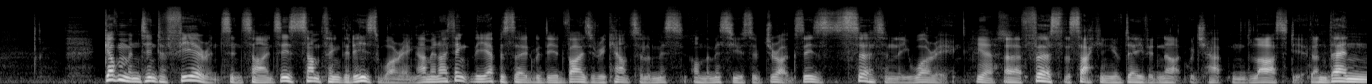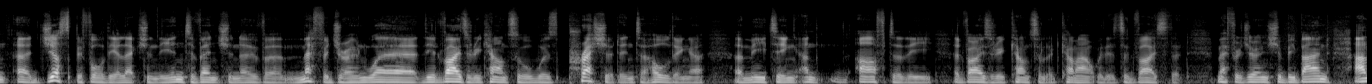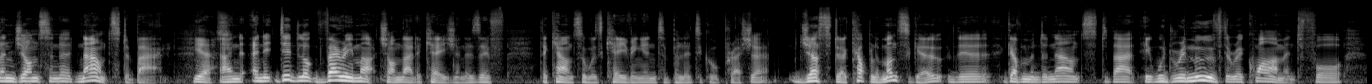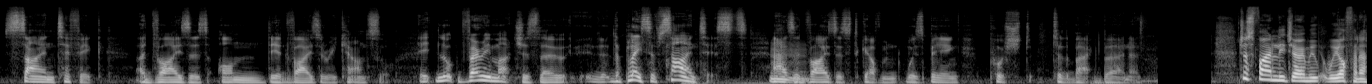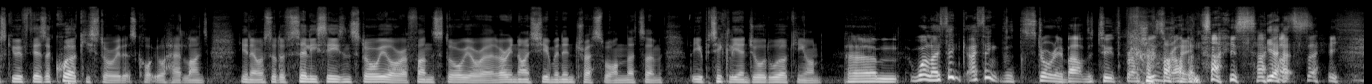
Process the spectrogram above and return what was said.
Government interference in science is something that is worrying. I mean, I think the episode with the Advisory Council on, mis- on the Misuse of Drugs is certainly worrying. yes, Uh, first, the sacking of David Nutt, which happened last year. And then, uh, just before the election, the intervention over mephedrone, where the Advisory Council was pressured into holding a, a meeting. And after the Advisory Council had come out with its advice that mephedrone should be banned, Alan Johnson announced a ban. Yes, And, and it did look very much on that occasion as if the council was caving into political pressure. Just a couple of months ago, the government announced that it would remove the requirement for scientific advisors on the advisory council. It looked very much as though the the place of scientists as hmm. advisors to government was being pushed to the back burner. Just finally, Jeremy, we often ask you if there's a quirky story that's caught your headlines. You know, a sort of silly season story, or a fun story, or a very nice human interest one that um, that you particularly enjoyed working on. Um, well, I think I think the story about the toothbrush is rather Right. nice. I Yes. must say.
